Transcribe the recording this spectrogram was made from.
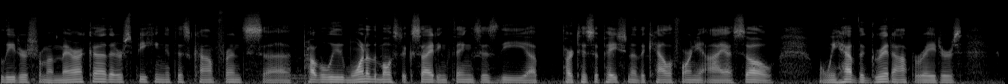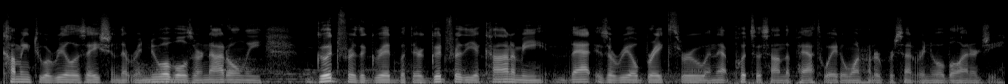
Leaders from America that are speaking at this conference. Uh, probably one of the most exciting things is the uh, participation of the California ISO. When we have the grid operators coming to a realization that renewables are not only good for the grid, but they're good for the economy, that is a real breakthrough and that puts us on the pathway to 100% renewable energy.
